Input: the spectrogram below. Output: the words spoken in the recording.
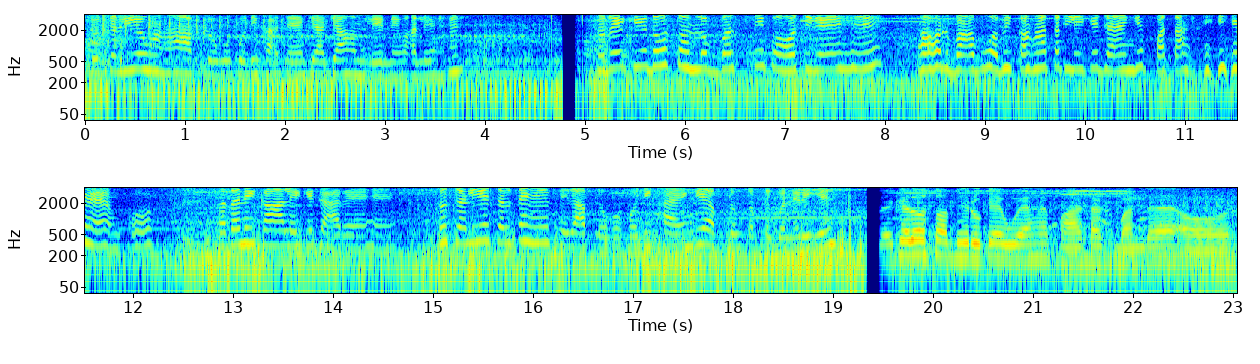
तो चलिए वहाँ आप लोगों को दिखाते हैं क्या क्या हम लेने वाले हैं। तो देखिए दोस्तों हम लोग बस्ती पहुँच गए हैं। और बाबू अभी कहाँ तक लेके जाएँगे पता नहीं है हमको। पता नहीं कहाँ लेके जा रहे हैं। तो चलिए चलते हैं, फिर आप लोगों को दिखाएँगे। आप लोग तब तक बने रहिए। देखिए दोस्तों, अभी रुके हुए हैं, फाटक बंद है और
